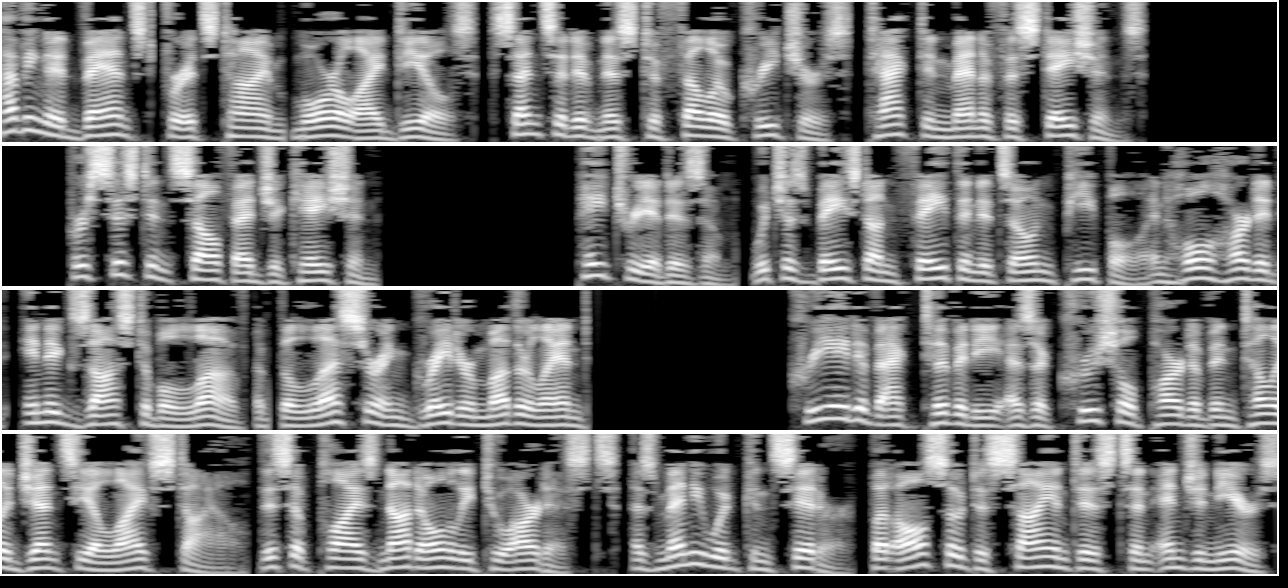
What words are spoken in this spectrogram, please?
Having advanced for its time moral ideals, sensitiveness to fellow creatures, tact in manifestations, persistent self-education, patriotism, which is based on faith in its own people and wholehearted, inexhaustible love of the lesser and greater motherland Creative activity as a crucial part of intelligentsia lifestyle. This applies not only to artists, as many would consider, but also to scientists and engineers,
